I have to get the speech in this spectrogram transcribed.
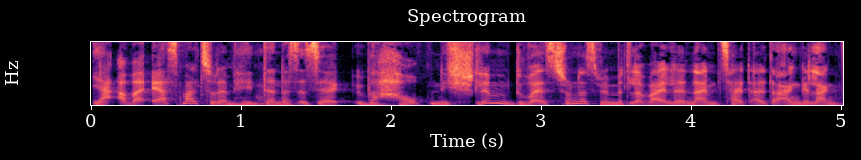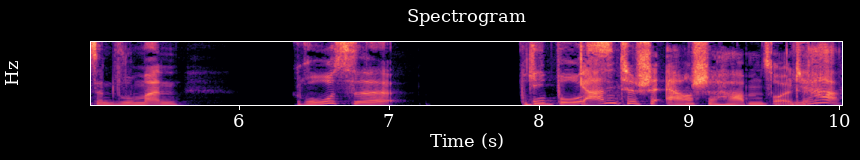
Ja, aber erstmal zu deinem Hintern. Das ist ja überhaupt nicht schlimm. Du weißt schon, dass wir mittlerweile in einem Zeitalter angelangt sind, wo man große Popos. gigantische Ärsche haben sollte. Ja.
